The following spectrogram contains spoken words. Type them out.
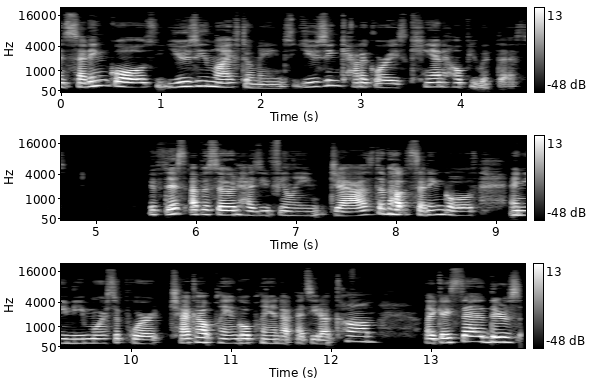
And setting goals using life domains, using categories can help you with this. If this episode has you feeling jazzed about setting goals and you need more support, check out plangoalplan.etsy.com. Like I said, there's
